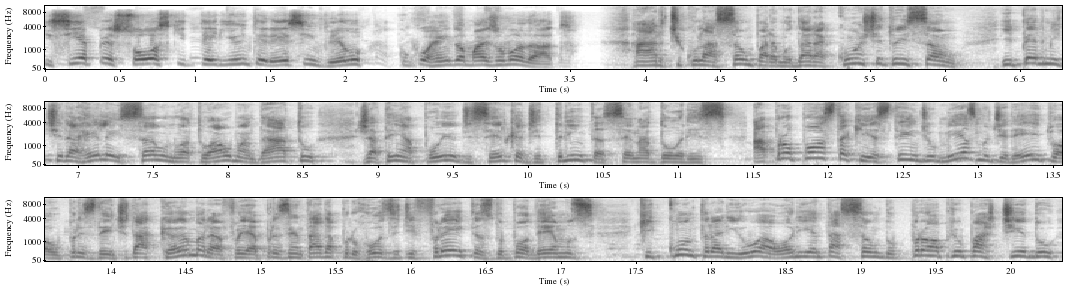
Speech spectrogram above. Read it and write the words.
e sim a pessoas que teriam interesse em vê-lo concorrendo a mais um mandato. A articulação para mudar a Constituição e permitir a reeleição no atual mandato já tem apoio de cerca de 30 senadores. A proposta que estende o mesmo direito ao presidente da Câmara foi apresentada por Rose de Freitas, do Podemos, que contrariou a orientação do próprio partido,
